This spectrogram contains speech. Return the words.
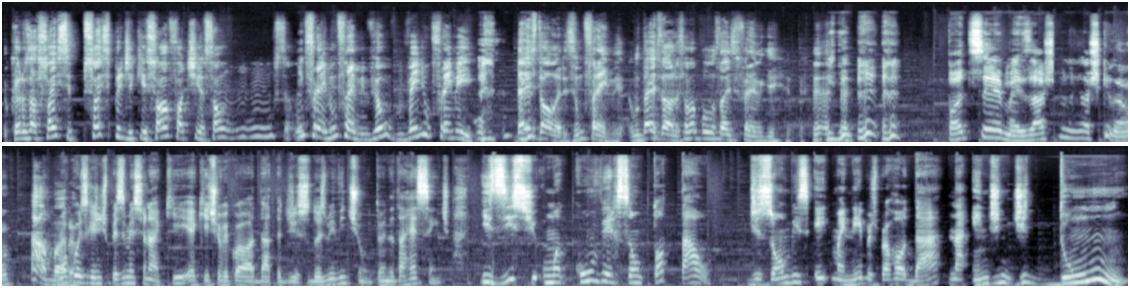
eu quero usar só esse, só esse print aqui, só uma fotinha, só um, um, um frame, um frame. Vende um frame aí. 10 dólares, um frame. Um 10 dólares, só pra usar esse frame aqui. Pode ser, mas acho, acho que não. Ah, Uma mano. coisa que a gente precisa mencionar aqui é que, deixa eu ver qual é a data disso, 2021, então ainda tá recente. Existe uma conversão total de Zombies Ate My Neighbors pra rodar na engine de Doom.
